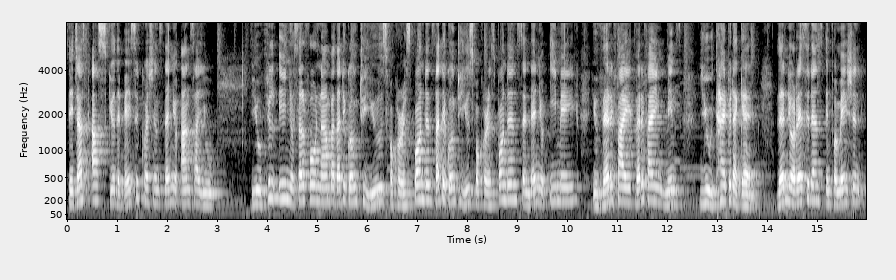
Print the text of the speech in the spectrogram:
They just ask you the basic questions then you answer you you fill in your cell phone number that you're going to use for correspondence that you're going to use for correspondence and then your email you verify it. Verifying means you type it again. Then your residence information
